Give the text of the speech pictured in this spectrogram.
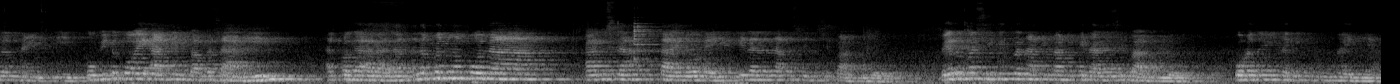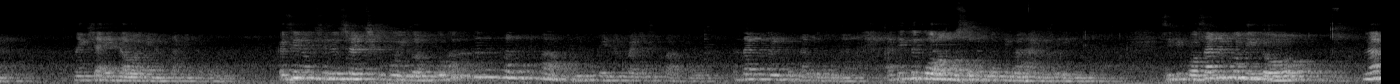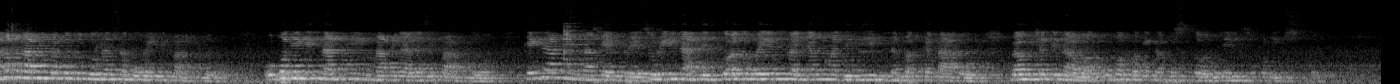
hanggang 19. Kung ito po ay ating babasahin at pag-aaralan, alam mo naman po na halos lahat tayo ay kilala na kasi si Pablo. Pero mas higit pa natin makikilala si Pablo kung ano yung naging buhay niya nang siya ay tawagin ng Panginoon. Kasi nung sinesearch ko po ito, ako po, ah, ganun pala si Pablo, ganun pala si Pablo. Ang dami ko ito natutunan. At ito po ang gusto ko pong ibahagi sa inyo. Sige po, sabi po dito, napakaraming matututunan sa buhay ni Pablo. Makilala si Pablo, kailangan na siyempre, suriin natin kung ano ba yung kanyang madilim na pagkatao bago siya tinawag upang maging apostol ni Yesu Cristo.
